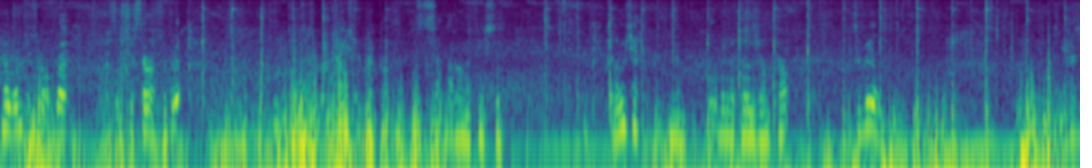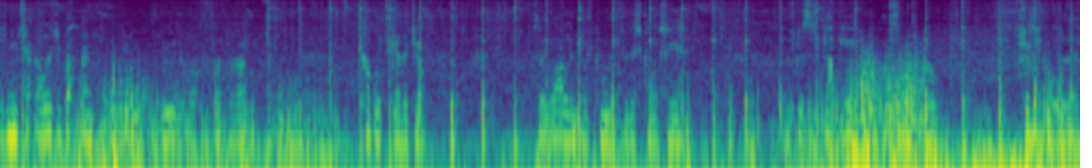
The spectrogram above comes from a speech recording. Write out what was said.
no wonder it's got wet it's just half the brick. Just got the face of the brick set that on a piece of a closure and then a little bit of a closure on top. It's a real because it's new technology back then. We didn't know what to do with it, but it's like a right cobbled together job. So our lintel's coming up to this course here, which gives us a gap here. To go trim to go over there.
